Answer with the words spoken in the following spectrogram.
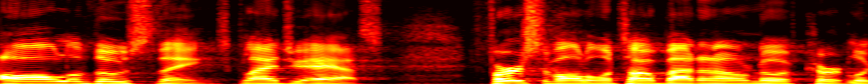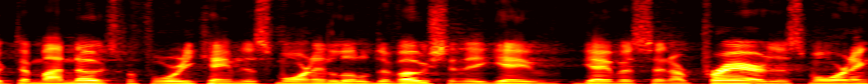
all of those things? Glad you asked. First of all, I want to talk about it. I don't know if Kurt looked at my notes before he came this morning, a little devotion that he gave, gave us in our prayer this morning.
